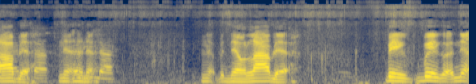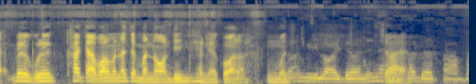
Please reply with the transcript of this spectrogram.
ราบเลยอะเนี่ยเนี่ยเนี่ยเป็นแนวราบเลยอะเบรกเบรกอะเนี่ยเบรกกูเนี่ยคาดการณ์ว่ามันน่าจะมานอนดิ้นอยู่แถวนี้ก่อนอะมันว่ามีรอยเดินแน่ๆใช่ แล้วก็เดินตามไป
